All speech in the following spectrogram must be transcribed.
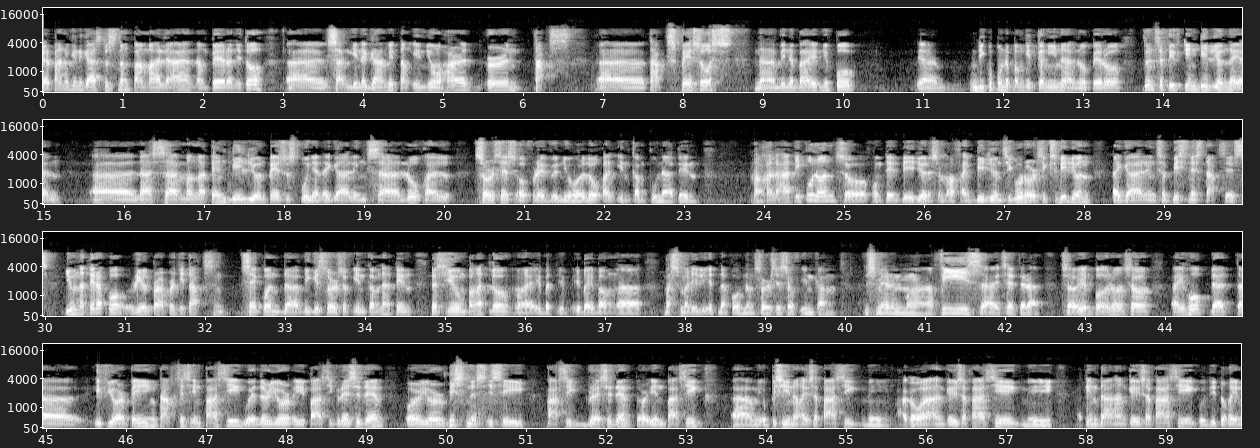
Pero paano ginagastos ng pamahalaan ang pera nito? Ah, saan ginagamit ang inyong hard-earned tax ah, tax pesos na binabayad niyo po? Yan, hindi ko po nabanggit kanina, no? pero doon sa 15 billion na yan, ah, nasa mga 10 billion pesos po niyan ay galing sa local sources of revenue or local income po natin. Mga kalahati po nun, so kung 10 billion, sa mga 5 billion siguro or 6 billion, ay galing sa business taxes. Yung natira po, real property tax, second uh, biggest source of income natin. Tapos yung pangatlo, mga iba't iba-ibang uh, mas maliliit na po ng sources of income. Tapos meron mga fees, uh, etc. So yun po. No? So I hope that uh, if you are paying taxes in Pasig, whether you're a Pasig resident or your business is a Pasig resident or in Pasig, uh, may opisina kayo sa Pasig, may agawaan kayo sa Pasig, may tindahan kayo sa Pasig, o dito kayo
